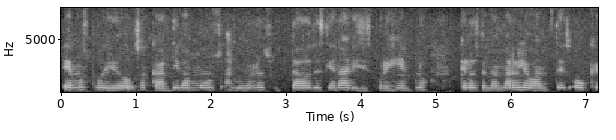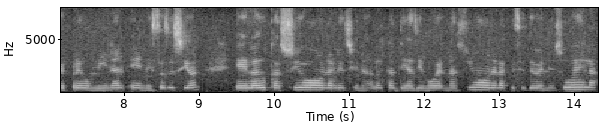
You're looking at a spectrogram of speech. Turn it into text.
hemos podido sacar, digamos, algunos resultados de este análisis. Por ejemplo, que los temas más relevantes o que predominan en esta sesión es la educación, la elección a las alcaldías y gobernación, la crisis de Venezuela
